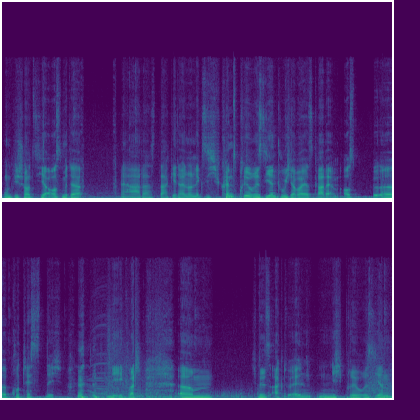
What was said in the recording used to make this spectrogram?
Und wie schaut es hier aus mit der... Ja, das, da geht halt noch nichts. Ich könnte es priorisieren, tue ich aber jetzt gerade aus äh, Protest nicht. nee, Quatsch. Ähm, ich will es aktuell nicht priorisieren.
